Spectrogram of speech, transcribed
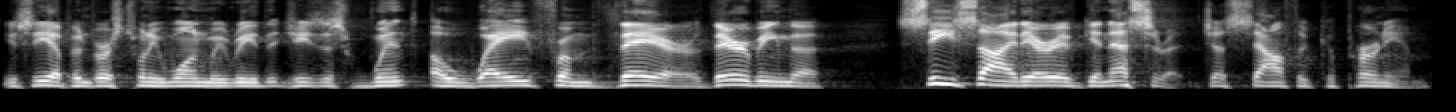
You see, up in verse 21, we read that Jesus went away from there, there being the seaside area of Gennesaret, just south of Capernaum,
